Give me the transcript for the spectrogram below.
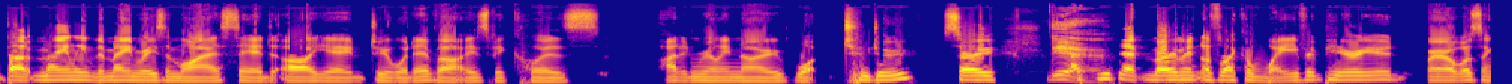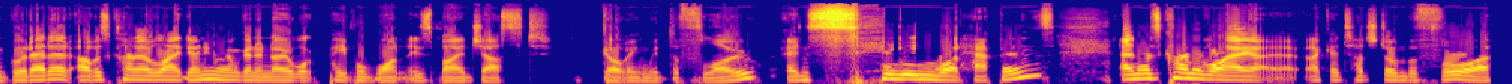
But mainly, the main reason why I said, "Oh yeah, do whatever," is because I didn't really know what to do. So yeah, that moment of like a waiver period where I wasn't good at it, I was kind of like, the only way I'm going to know what people want is by just going with the flow and seeing what happens. And that's kind of why, I, like I touched on before,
